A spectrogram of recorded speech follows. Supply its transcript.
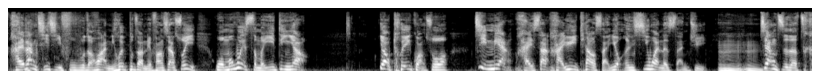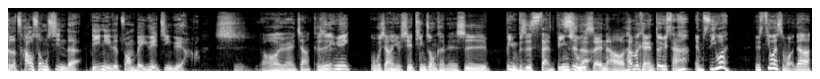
海浪起起伏伏的话，你会不知道你的方向。所以我们为什么一定要要推广说，尽量海上海域跳伞用 NC ONE 的伞具，嗯嗯，这样子的可操纵性的，离你的装备越近越好。是，哦，原来这样。可是因为我想有些听众可能是并不是伞兵出身的哦，他们可能对于伞啊 MC ONE。你是为什么？那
